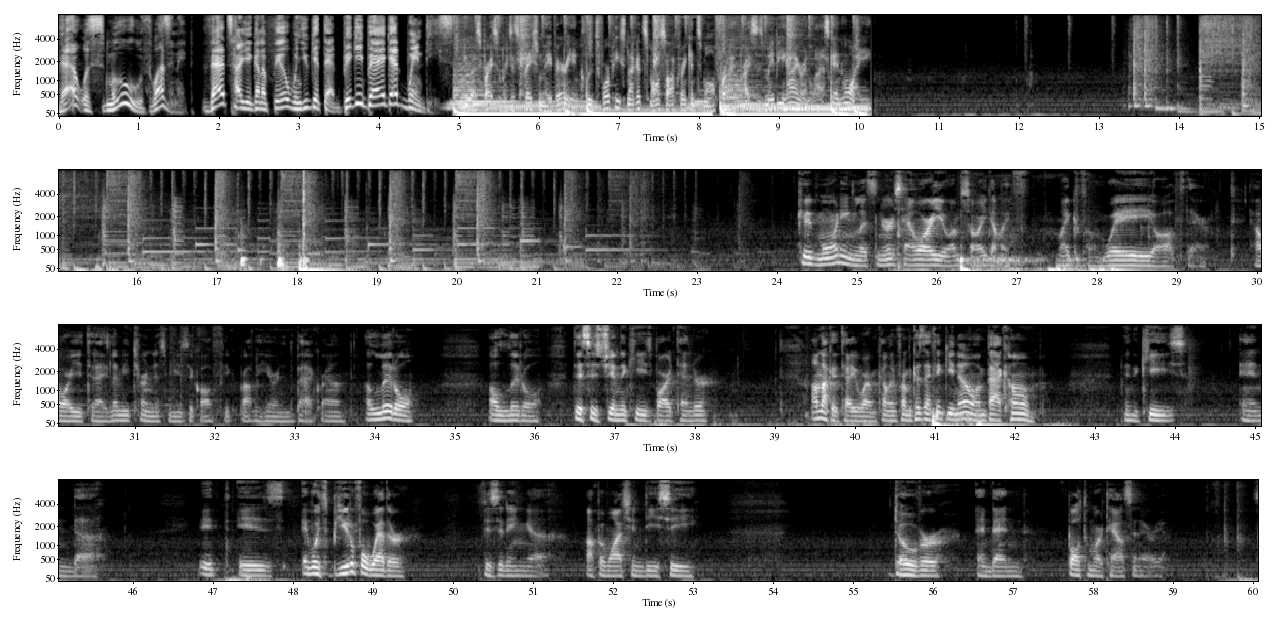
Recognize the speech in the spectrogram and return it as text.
That was smooth, wasn't it? That's how you're gonna feel when you get that biggie bag at Wendy's. U.S. price and participation may vary. Includes four piece nuggets, small soft drink, and small fry. Prices may be higher in Alaska and Hawaii. Good morning, listeners. How are you? I'm sorry, I got my f- microphone way off there. How are you today? Let me turn this music off. You can probably hear it in the background. A little, a little. This is Jim the Keys bartender. I'm not going to tell you where I'm coming from because I think you know I'm back home in the Keys, and uh, it is it was beautiful weather visiting uh, up in Washington D.C. Dover, and then Baltimore Towson area.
